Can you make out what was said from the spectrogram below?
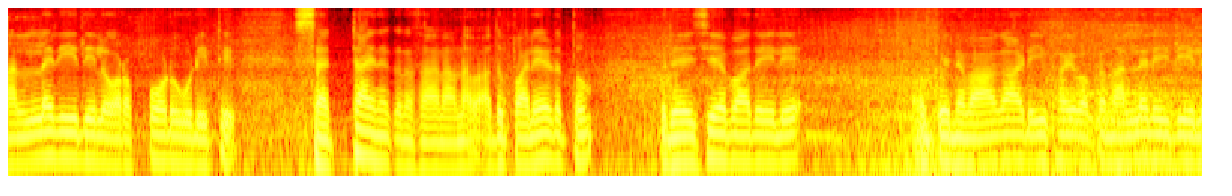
നല്ല രീതിയിൽ ഉറപ്പോട് കൂടിയിട്ട് സെറ്റായി നിൽക്കുന്ന സാധനമാണ്. അത് പലയിടത്തും ദേശീയപാതയിൽ പിന്നെ വാഗാ ഡി ഫൈവ് ഒക്കെ നല്ല രീതിയിൽ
